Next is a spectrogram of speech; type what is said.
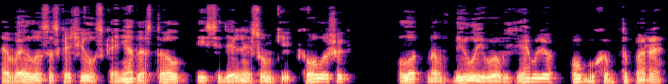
Велла соскочил с коня, достал из сидельной сумки колышек, плотно вбил его в землю обухом топора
